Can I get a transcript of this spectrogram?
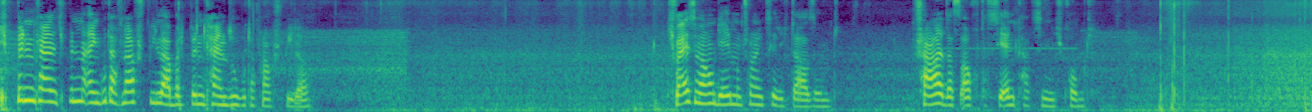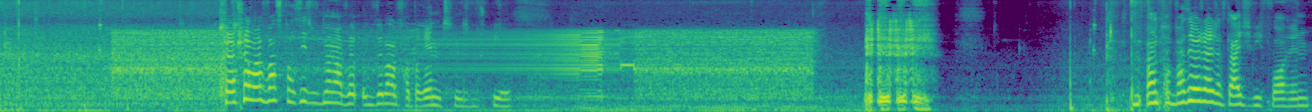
Ich bin kein, ich bin ein guter FNAF-Spieler, aber ich bin kein so guter FNAF-Spieler. Ich weiß nicht, warum die Animatronics hier nicht da sind. Schade, dass auch, dass die Endkatze nicht kommt. Ja, schau mal, was passiert, wenn man, wenn man verbrennt in diesem Spiel. Und passiert wahrscheinlich das gleiche wie vorhin.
